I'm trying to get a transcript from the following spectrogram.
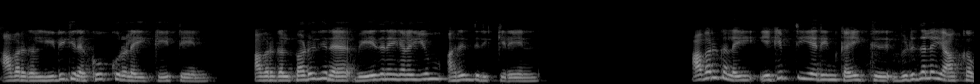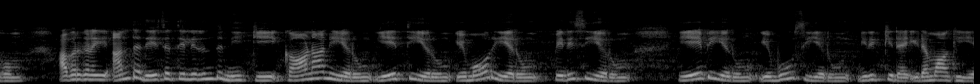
அவர்கள் இடுகிற கூக்குரலை கேட்டேன். அவர்கள் படுகிற வேதனைகளையும் அறிந்திருக்கிறேன். அவர்களை எகிப்தியரின் கைக்கு விடுதலையாக்கவும் அவர்களை அந்த தேசத்திலிருந்து நீக்கி கானானியரும் ஏத்தியரும் எமோரியரும் பெரிசியரும் ஏவியரும் எபூசியரும் இருக்கிற இடமாகிய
